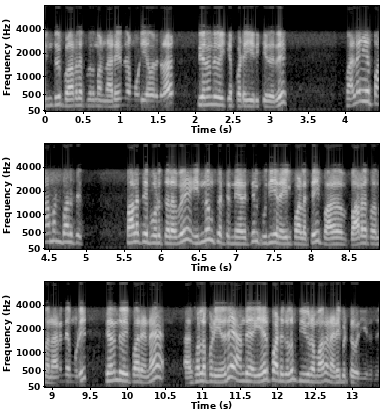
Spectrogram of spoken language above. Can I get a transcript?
இன்று பாரத பிரதமர் நரேந்திர மோடி அவர்களால் திறந்து வைக்கப்பட இருக்கிறது. பழைய பாமன் பாலத்தை பாலத்தை பொறுத்தளவு இன்னும் சற்று நேரத்தில் புதிய ரயில் பாலத்தை பாரத பிரதமர் நரேந்திர மோடி திறந்து வைப்பார் என சொல்லப்படுகிறது. அந்த ஏற்பாடுகளும் தீவிரமாக நடைபெற்று வருகிறது.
